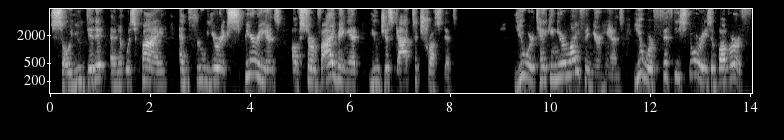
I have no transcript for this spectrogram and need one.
so you did it and it was fine. And through your experience of surviving it, you just got to trust it. You were taking your life in your hands. You were 50 stories above Earth.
